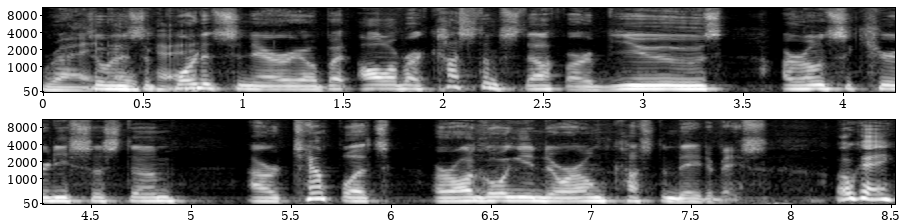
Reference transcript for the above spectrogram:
Right, So in a okay. supported scenario, but all of our custom stuff, our views, our own security system, our templates are all going into our own custom database. Okay,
